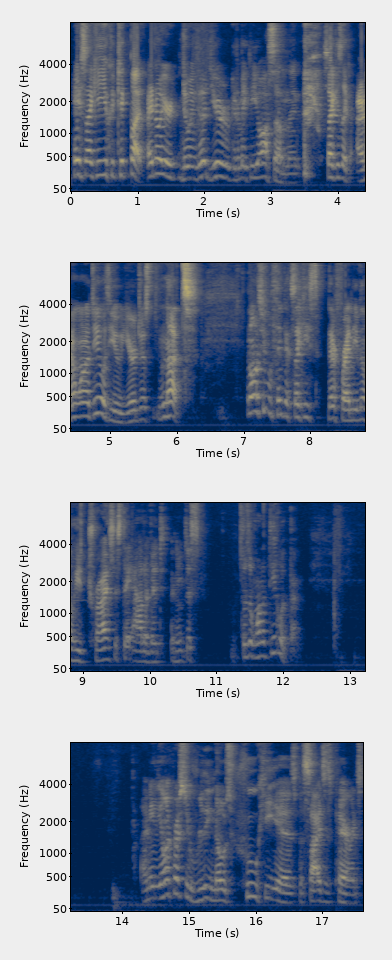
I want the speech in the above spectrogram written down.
Hey, Saiki, you could kick butt. I know you're doing good. You're gonna make me awesome. And Saiki's like, I don't want to deal with you. You're just nuts. And all these people think that Saiki's their friend, even though he tries to stay out of it, and he just doesn't want to deal with them. I mean, the only person who really knows who he is, besides his parents,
